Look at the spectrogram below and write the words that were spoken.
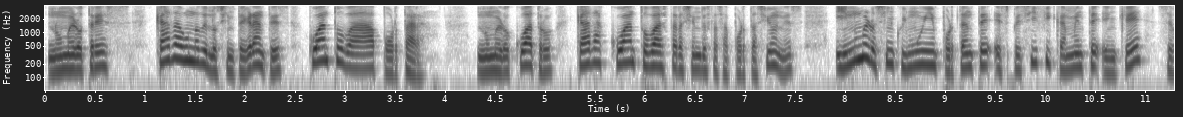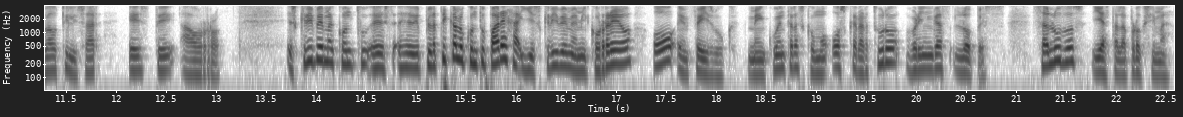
Número tres, cada uno de los integrantes, ¿cuánto va a aportar? Número cuatro, cada cuánto va a estar haciendo estas aportaciones. Y número cinco, y muy importante, específicamente en qué se va a utilizar este ahorro escríbeme con tu, eh, platícalo con tu pareja y escríbeme a mi correo o en Facebook. Me encuentras como Óscar Arturo Bringas López. Saludos y hasta la próxima.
